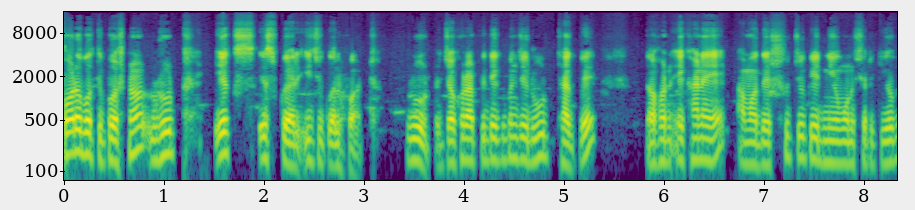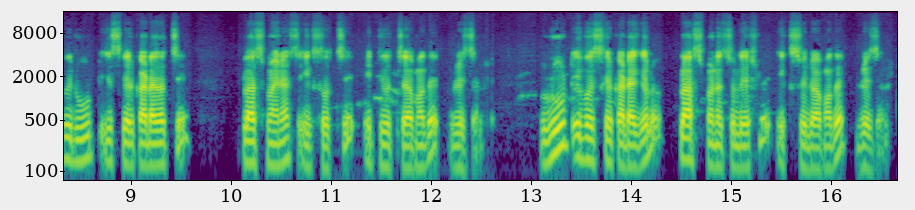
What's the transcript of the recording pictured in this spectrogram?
পরবর্তী প্রশ্ন root x square is equal what root যখন আপনি দেখবেন যে রুট থাকবে, তখন এখানে আমাদের সূচকের নিয়ম অনুসারে কি হবে? রুট স্কোয়ার কাটা যাচ্ছে প্লাস মাইনাস এক্স হচ্ছে, এটি হচ্ছে আমাদের রেজাল্ট রুট এবং স্কোয়ার কাটা গেল প্লাস মাইনাস চলে আসলো এক্স হলো আমাদের রেজাল্ট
